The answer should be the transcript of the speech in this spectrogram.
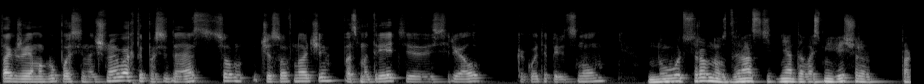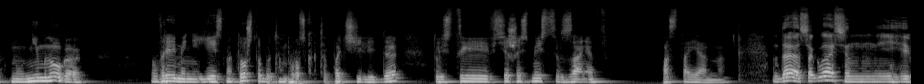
Также я могу после ночной вахты, после 12 часов, часов ночи посмотреть э, сериал какой-то перед сном. Ну, вот все равно с 12 дня до 8 вечера так, ну, немного времени есть на то, чтобы там просто как-то почилить, да? То есть ты все 6 месяцев занят постоянно. Да, согласен, и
